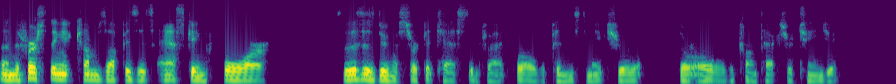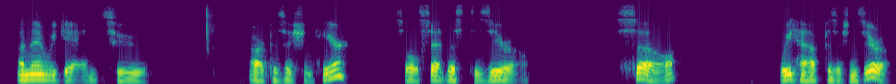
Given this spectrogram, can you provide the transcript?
And the first thing it comes up is it's asking for, so this is doing a circuit test, in fact, for all the pins to make sure that they're all the contacts are changing. And then we get into our position here. So we'll set this to zero. So we have position zero.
